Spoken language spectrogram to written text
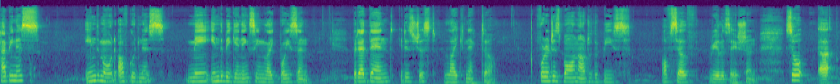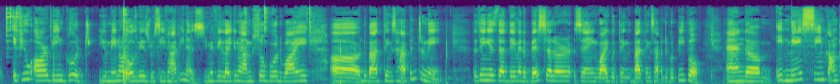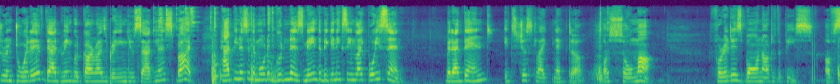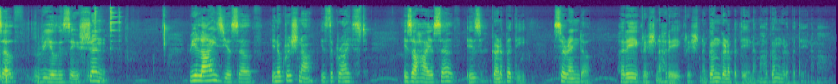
Happiness in the mode of goodness may in the beginning seem like poison but at the end it is just like nectar, for it is born out of the peace of self realization. So, uh, if you are being good, you may not always receive happiness. You may feel like, you know, I'm so good, why uh, do bad things happen to me? The thing is that they made a bestseller saying why good things, bad things happen to good people. And um, it may seem counterintuitive that doing good karma is bringing you sadness, but happiness in the mode of goodness may in the beginning seem like poison. But at the end, it's just like nectar or soma. For it is born out of the peace of self realization. Realize yourself you know, Krishna is the Christ, is our higher self, is Ganapati. Surrender. Hare Krishna, Hare Krishna, Ganganapate Namaha, Ganganapate Namaha.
